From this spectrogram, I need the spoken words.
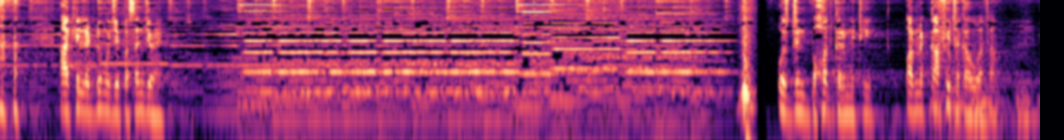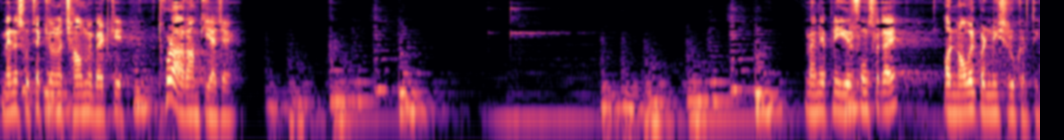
आखिर लड्डू मुझे पसंद जो है। उस दिन बहुत गर्मी थी और मैं काफ़ी थका हुआ था। मैंने सोचा क्यों ना छांव में बैठ के थोड़ा आराम किया जाए। मैंने अपने ईयरफोन्स लगाए और नॉवल पढ़नी शुरू कर दी।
